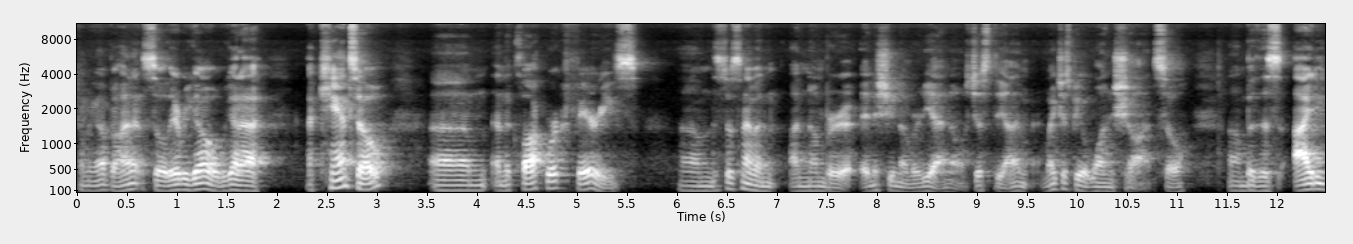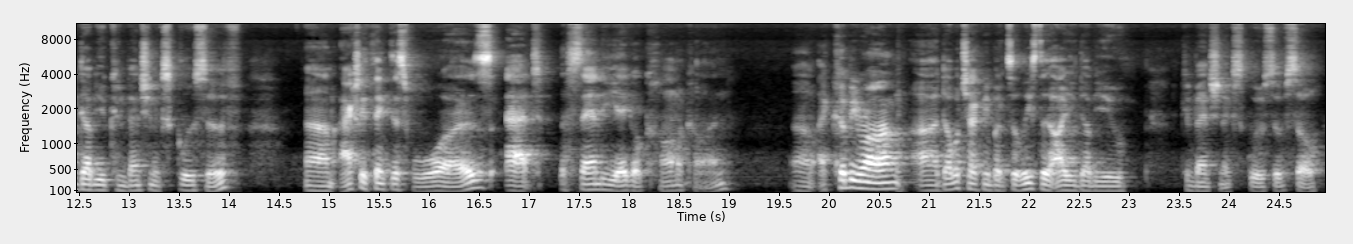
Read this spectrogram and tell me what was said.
coming up behind it. So there we go. We got a, a Canto um, and the Clockwork Fairies. Um, this doesn't have an, a number, an issue number. Yeah, no, it's just the, it might just be a one shot. So, um, but this IDW convention exclusive. Um, I actually think this was at the San Diego Comic Con. Um, I could be wrong. Uh, double check me, but it's at least the IDW convention exclusive. So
